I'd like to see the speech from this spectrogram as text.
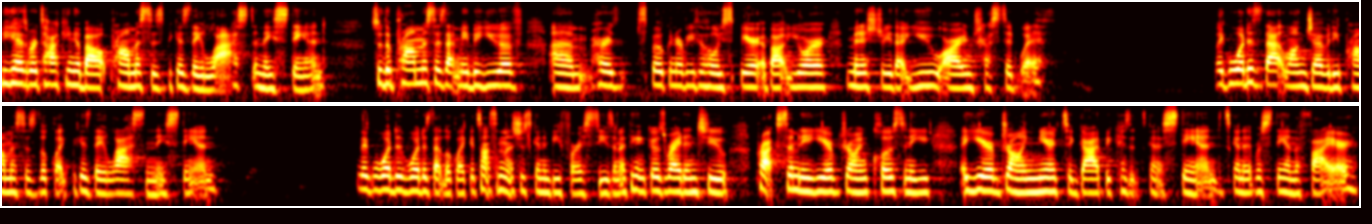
because we're talking about promises because they last and they stand. So, the promises that maybe you have um, heard spoken over you through the Holy Spirit about your ministry that you are entrusted with. Like, what does that longevity promises look like? Because they last and they stand. Like, what, do, what does that look like? It's not something that's just going to be for a season. I think it goes right into proximity, a year of drawing close and a, a year of drawing near to God because it's going to stand. It's going to withstand the fire.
